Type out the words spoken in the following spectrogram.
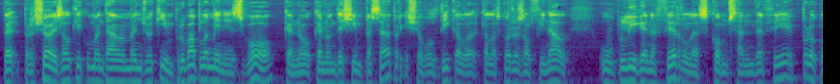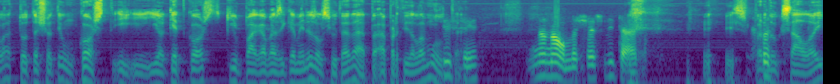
Per, per això és el que comentàvem amb en Joaquim. Probablement és bo que no, que no en deixin passar, perquè això vol dir que, la, que les coses al final obliguen a fer-les com s'han de fer, però clar, tot això té un cost, i, i, aquest cost qui paga bàsicament és el ciutadà, a partir de la Sí, multa. sí. No, no, això és veritat. és paradoxal, oi?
